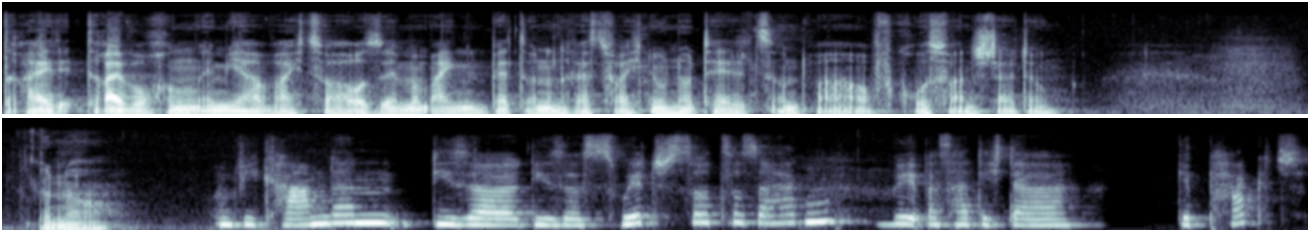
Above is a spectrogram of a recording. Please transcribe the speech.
drei, drei Wochen im Jahr war ich zu Hause in meinem eigenen Bett und den Rest war ich nur in Hotels und war auf Großveranstaltungen. Genau. Und wie kam dann dieser, dieser Switch sozusagen? Was hat dich da gepackt,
